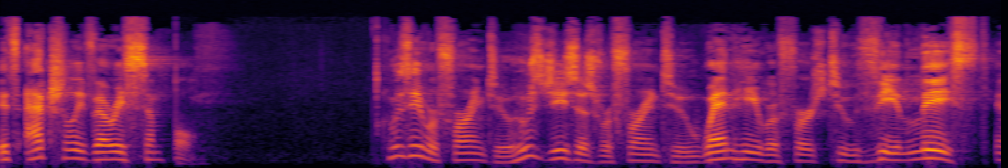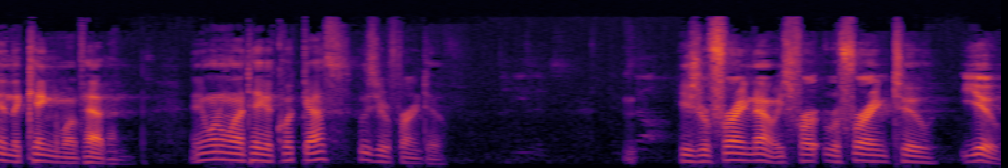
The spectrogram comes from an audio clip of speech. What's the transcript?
it's actually very simple. Who's he referring to? Who's Jesus referring to when he refers to the least in the kingdom of heaven? Anyone want to take a quick guess? Who's he referring to? He's referring, no, he's referring to you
